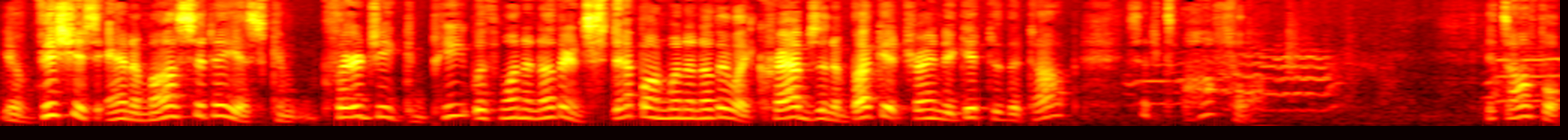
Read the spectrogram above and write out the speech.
you know, vicious animosity as com- clergy compete with one another and step on one another like crabs in a bucket trying to get to the top. He said, It's awful. It's awful.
